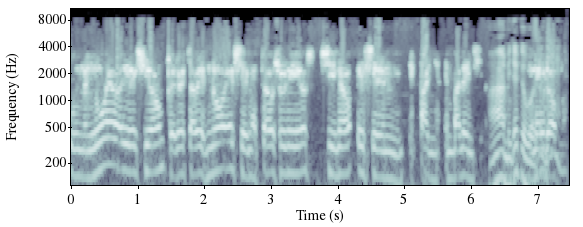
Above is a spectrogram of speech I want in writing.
una nueva dirección, pero esta vez no es en Estados Unidos, sino es en España, en Valencia. Ah, mira qué bueno. En Europa.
